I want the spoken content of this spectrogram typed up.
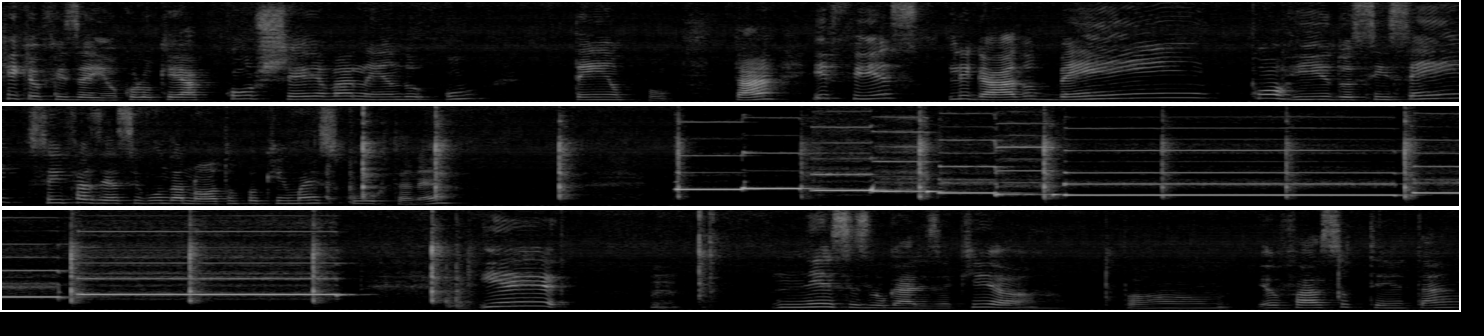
que, que eu fiz aí? Eu coloquei a colcheia valendo um tempo, tá? E fiz ligado bem corrido, assim, sem, sem fazer a segunda nota um pouquinho mais curta, né? E nesses lugares aqui, ó, eu faço T, tá?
